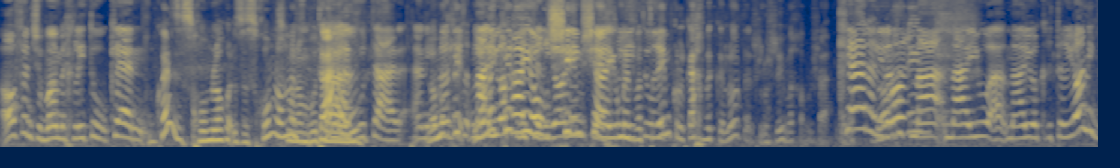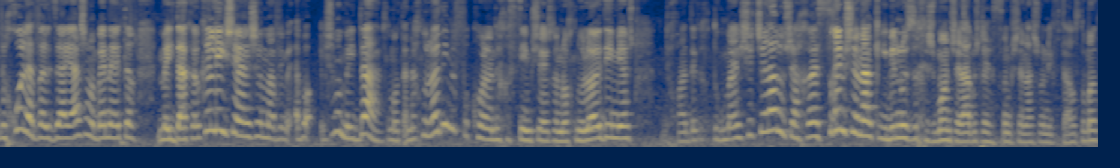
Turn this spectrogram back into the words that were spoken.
האופן שבו הם החליטו, כן... כן, זה סכום לא, זה סכום לא מבוטל. לא מבוטל. אני לא, לא מכיר, לא מכירה יורשים שהיו מוותרים כל כך בקלות על 35 כן, אני לא יודעת מה, מה, היו, מה היו הקריטריונים וכולי, אבל זה היה שם בין היתר מידע כלכלי שיש שם, יש שם מידע. זאת אומרת, אנחנו לא יודעים איפה כל הנכסים שיש לנו, אנחנו לא יודעים, יש... אני יכולה לקחת דוגמה אישית שלנו, שאחרי 20 שנה קיבלנו איזה חשבון של אבא שלי 20 שנה שהוא נפטר. זאת אומרת,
